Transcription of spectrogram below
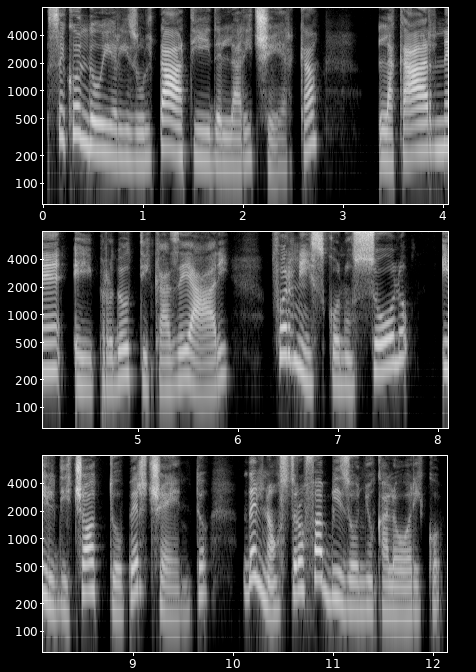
Secondo i risultati della ricerca, la carne e i prodotti caseari forniscono solo il 18% del nostro fabbisogno calorico.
